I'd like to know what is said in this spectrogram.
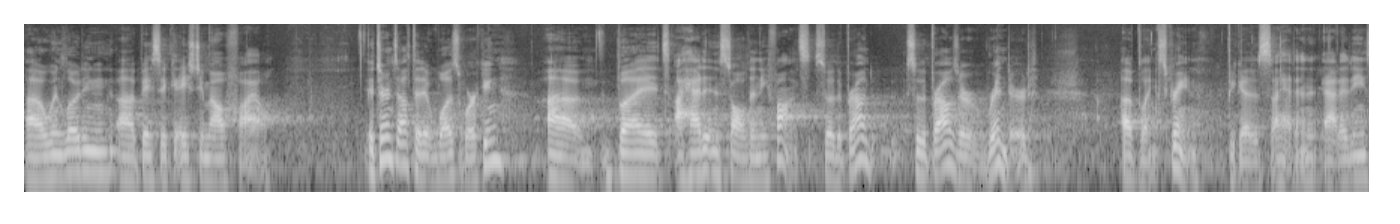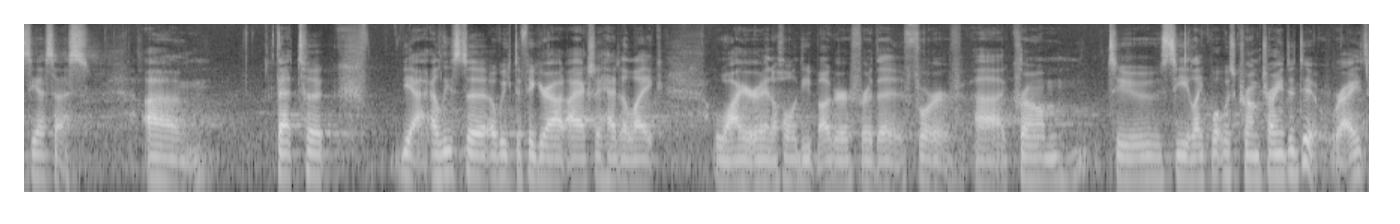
uh, when loading a basic HTML file. It turns out that it was working, um, but I hadn't installed any fonts. So the, brown, so the browser rendered a blank screen because I hadn't added any CSS. Um, that took yeah, at least a, a, week to figure out. I actually had to like wire in a whole debugger for the for uh, Chrome to see like what was Chrome trying to do, right?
